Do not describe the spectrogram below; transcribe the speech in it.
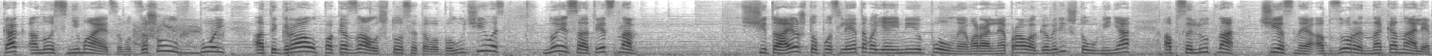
как оно снимается. Вот зашел в бой, отыграл, показал, что с этого получилось. Ну и, соответственно, Считаю, что после этого я имею полное моральное право говорить, что у меня абсолютно честные обзоры на канале.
